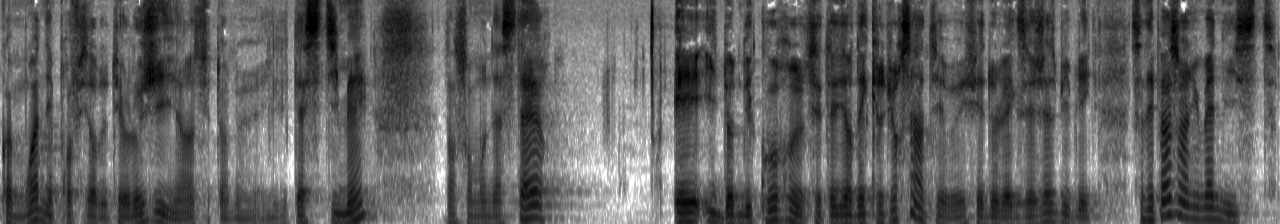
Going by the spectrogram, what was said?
comme moi, n'est professeur de théologie. Hein. il est estimé dans son monastère. Et il donne des cours, c'est-à-dire d'écriture sainte. Il fait de l'exégèse biblique. Ce n'est pas un humaniste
